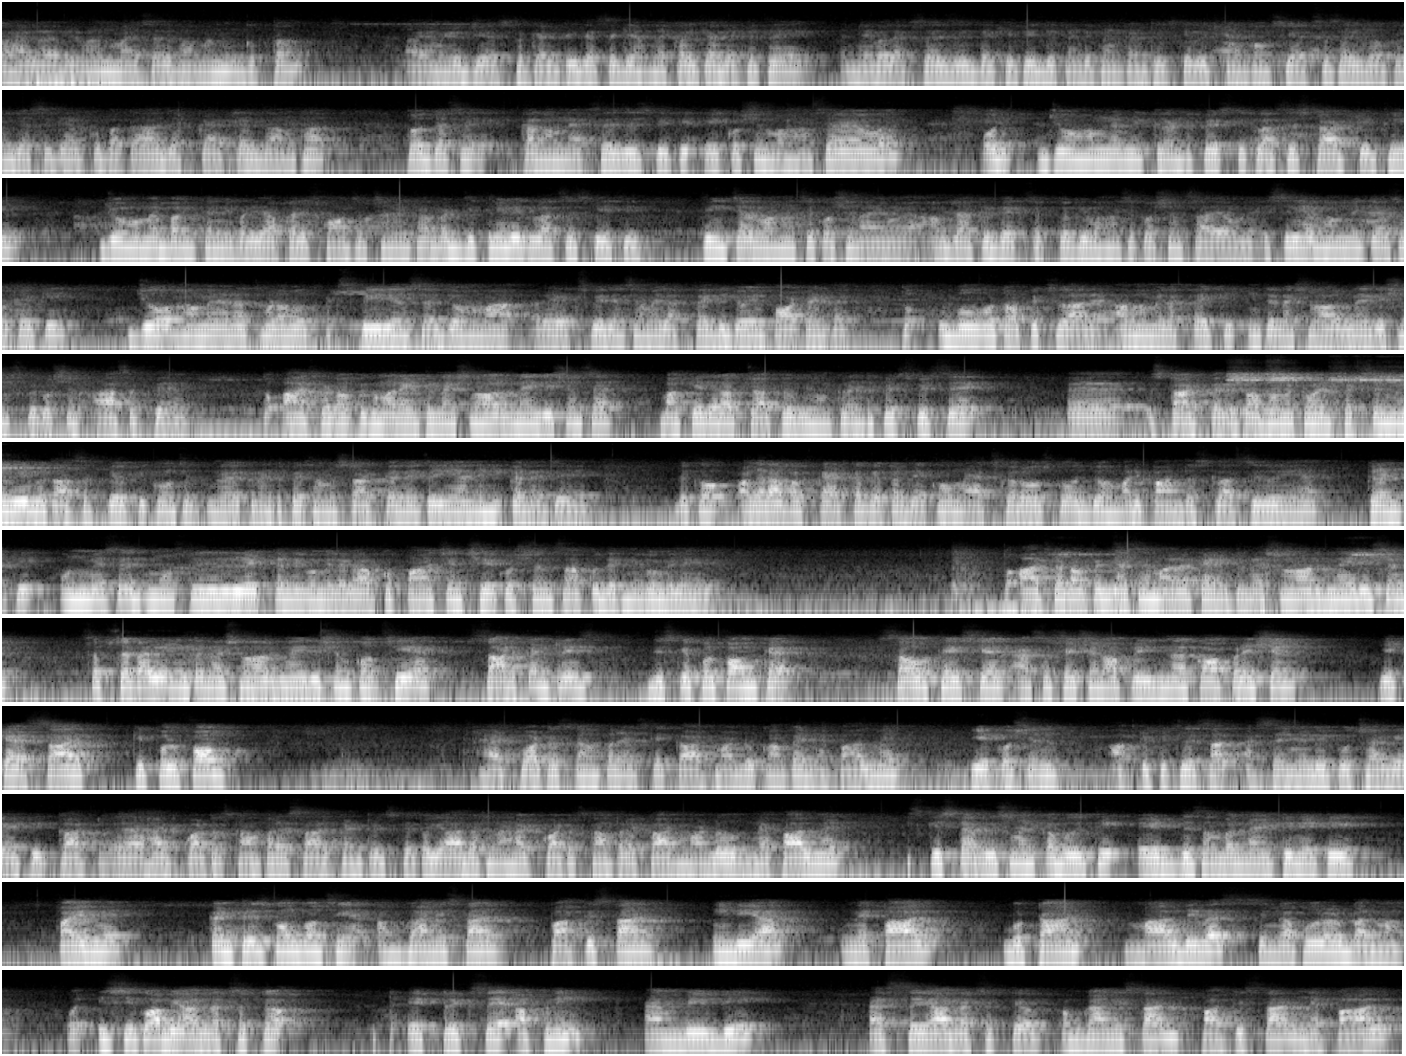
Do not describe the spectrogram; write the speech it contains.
So hello everyone myself Aman Gupta I am U G S faculty जैसे कि हमने कल क्या देखे थे नेवल एक्सरसाइज देखी थी डिफरेंट डिफरेंट कंट्रीज़ के बीच कौन कौन सी एक्सरसाइज होती हैं। जैसे कि आपको पता है, जब कैट का एग्ज़ाम था तो जैसे कल हमने एक्सरसाइज की थी, एक क्वेश्चन वहाँ से आया हुआ है। और जो हमने अपनी करंट अफेयर्स की क्लासेस स्टार्ट की थी, जो हमें बंद करनी पड़ी, आपका रिस्पॉन्स अच्छा नहीं था बट जितनी भी क्लासेस की थी, तीन चार वहाँ से क्वेश्चन आए हुए हैं। आप जाके देख सकते हो कि वहाँ से क्वेश्चन आए हुए हैं। इसलिए अब हमने क्या सोचा कि जो हमारा थोड़ा बहुत एक्सपीरियंस है, जो हमारे एक्सपीरियंस से हमें लगता है कि जो इंपॉर्टेंट है तो वो वो टॉपिक चला रहे हैं। अब हमें लगता है कि इंटरनेशनल ऑर्गेनाइजेशन पे क्वेश्चन आ सकते हैं। तो आज का टॉपिक हमारा इंटरनेशनल ऑर्गेनाइजेशन है। बाकी अगर आप चाहते हो कि हम करंट अफेयर्स फिर से स्टार्ट करें तो आप हमें कमेंट सेक्शन में भी बता सकते हो कि कौन से करंट अफेयर्स हमें स्टार्ट करने चाहिए या नहीं करने चाहिए। देखो, अगर आप अब कैट का पेपर देखो मैच करो उसको, जो हमारी पाँच दस क्लासेज हुई हैं करंट की, उनमें से मोस्टली रिलेट करने को मिलेगा, आपको पाँच या छः क्वेश्चन आपको देखने को मिलेंगे। तो आज का टॉपिक जैसे हमारा क्या इंटरनेशनल ऑर्गेनाइजेशन सबसे पहले इंटरनेशनल ऑर्गेनाइजेशन कौन सी है? सार्क कंट्रीज़ जिसकी फुल फॉर्म क्या है? South Asian association of regional cooperation ये क्या है? सार्क की फुल फॉर्म हेडक्वार्टर्स कहाँ पर है? इसके काठमांडू कहाँ पे नेपाल में। ये क्वेश्चन आपके पिछले साल एस में भी पूछा गया है कि हेडक्वार्टर्स कहाँ पर है सार्क कंट्रीज़ के। तो याद रखना हेडक्वार्टर्स कहाँ पर है? काठमांडू, नेपाल में। इसकी स्टैब्लिशमेंट कब हुई थी? 8 दिसंबर 1985 में। कंट्रीज़ कौन कौन सी हैं? अफ़गानिस्तान, पाकिस्तान, इंडिया, नेपाल, भूटान, मालदीवस, सिंगापुर और बर्मा। और इसी को आप याद रख सकते हो, एक ट्रिक से अपनी एमबीबी ऐसे याद रख सकते हो। अफ़गानिस्तान, पाकिस्तान, नेपाल,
